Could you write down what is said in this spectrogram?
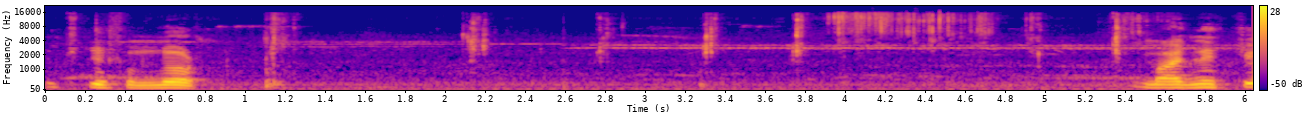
কি সুন্দর মাছ নিচ্ছি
